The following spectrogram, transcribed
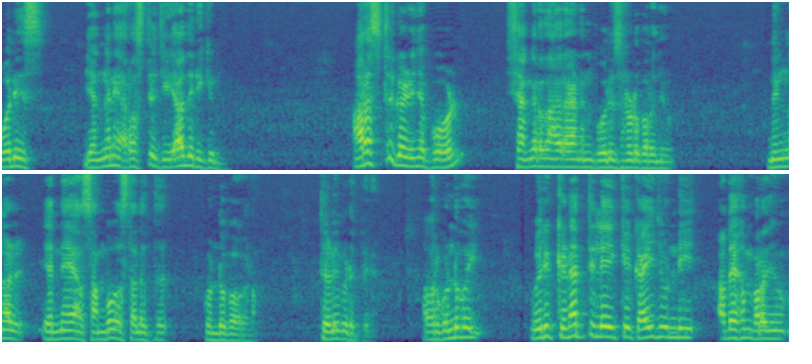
പോലീസ് എങ്ങനെ അറസ്റ്റ് ചെയ്യാതിരിക്കും? അറസ്റ്റ് കഴിഞ്ഞപ്പോൾ ശങ്കരനാരായണൻ പോലീസിനോട് പറഞ്ഞു നിങ്ങൾ എന്നെ ആ സംഭവ സ്ഥലത്ത് കൊണ്ടുപോകണം. തെളിവെടുപ്പിന്. അവർ കൊണ്ടുപോയി. ഒരു കിണറ്റിലേക്ക് കൈ ചൂണ്ടി അദ്ദേഹം പറഞ്ഞു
